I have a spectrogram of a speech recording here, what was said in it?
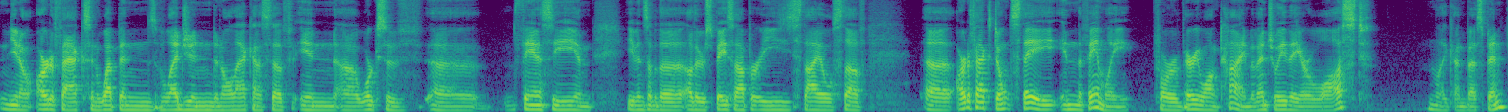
you know artifacts and weapons of legend and all that kind of stuff in uh, works of uh, fantasy and even some of the other space opera style stuff uh, artifacts don't stay in the family for a very long time. Eventually, they are lost, like on Bespin,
